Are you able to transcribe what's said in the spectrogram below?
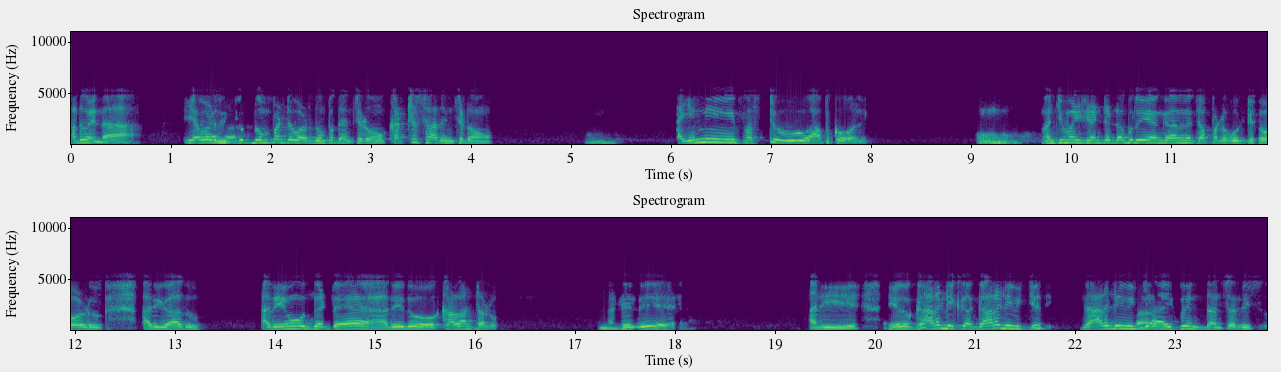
అర్థమైందా? ఎవరి. దుంపంటే వాడు దుంప దించడం కక్ష సాధించడం. అవన్నీ ఫస్ట్ ఆపుకోవాలి. మంచి మనిషి అంటే డబ్బులు వేయంగానే చప్పట్లు కొట్టేవాడు. అది కాదు. అదేమవుతుందంటే అదేదో కళ అంటారు. అదేంటి అది ఏదో గారడి గారడి విద్య అది. గారడి విద్య అయిపోయింది దాని సర్వీసు.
